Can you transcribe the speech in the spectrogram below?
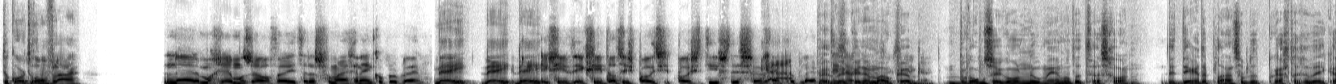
tekort, Ron Vlaar? Nee, dat mag je helemaal zelf weten. Dat is voor mij geen enkel probleem. Nee, nee, nee. Ik zie het, ik zie het als iets posi- positiefs, dus Ja. geen probleem. We, we kunnen hem ook zeker. bronzen noemen, hè, want het was gewoon de derde plaats op dat prachtige WK.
